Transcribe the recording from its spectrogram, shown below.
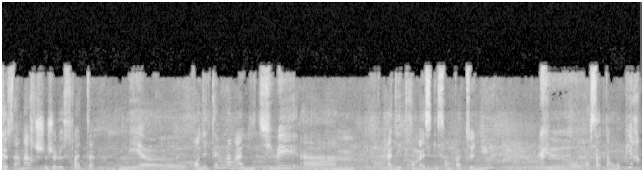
Que ça marche, je le souhaite. Mais euh, on est tellement habitué à, des promesses qui ne sont pas tenues qu'on s'attend au pire.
